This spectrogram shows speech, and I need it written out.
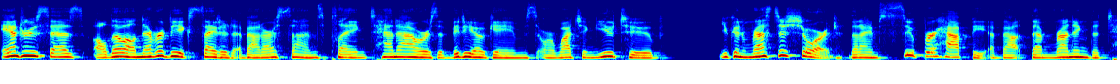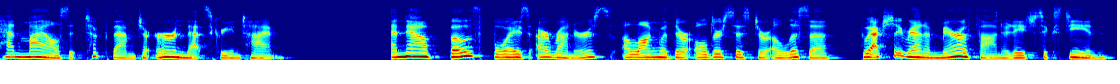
Andrew says, although I'll never be excited about our sons playing 10 hours of video games or watching YouTube, you can rest assured that I am super happy about them running the 10 miles it took them to earn that screen time. And now both boys are runners, along with their older sister, Alyssa, who actually ran a marathon at age 16.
